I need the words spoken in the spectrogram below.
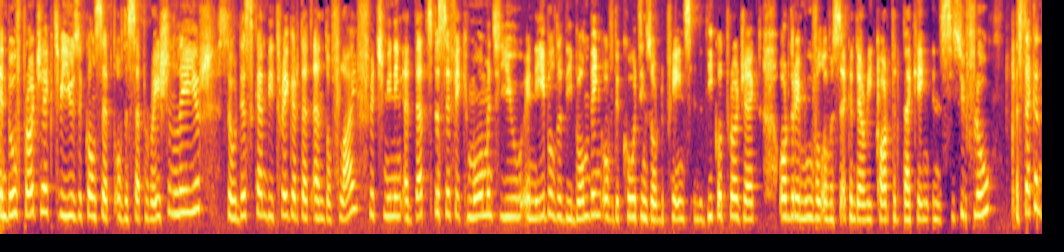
In both projects, we use a concept of the separation layer. So this can be triggered at end of life, which meaning at that specific moment, you enable the debonding of the coatings or the paints in the Decode project or the removal of a secondary carpet backing in CISUFLO. A second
